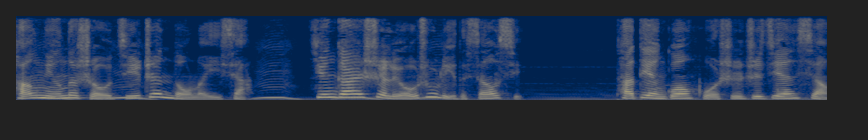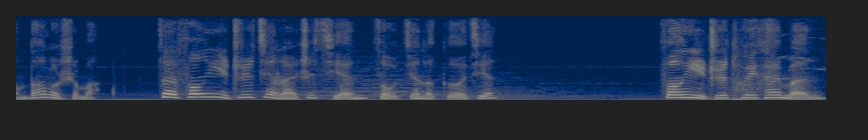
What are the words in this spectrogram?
唐宁的手机震动了一下，应该是刘助理的消息。他电光火石之间想到了什么，在方一之进来之前走进了隔间。方一之推开门，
